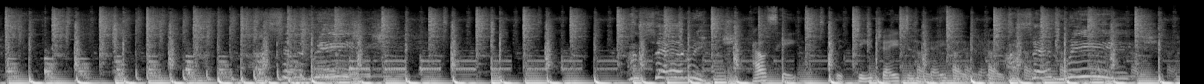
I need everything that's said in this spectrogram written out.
I said reach. I said reach. House Heat with DJ Toph. I said reach.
